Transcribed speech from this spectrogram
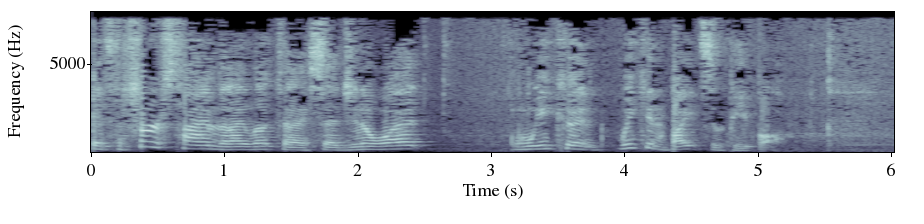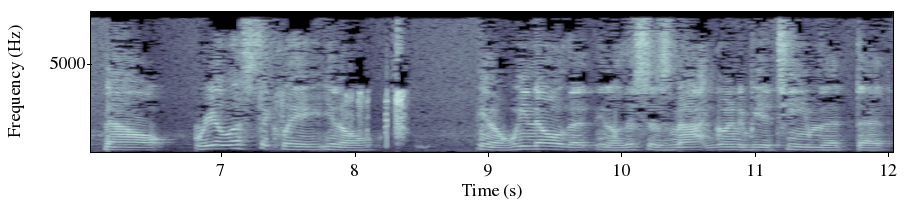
it's the first time that I looked and I said, you know what, we could we could bite some people. Now, realistically, you know, you know, we know that you know this is not going to be a team that that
